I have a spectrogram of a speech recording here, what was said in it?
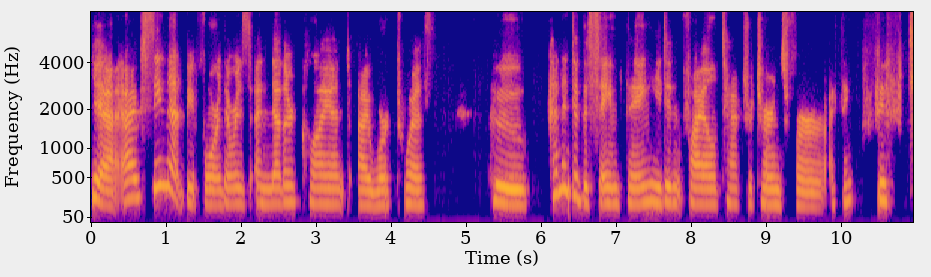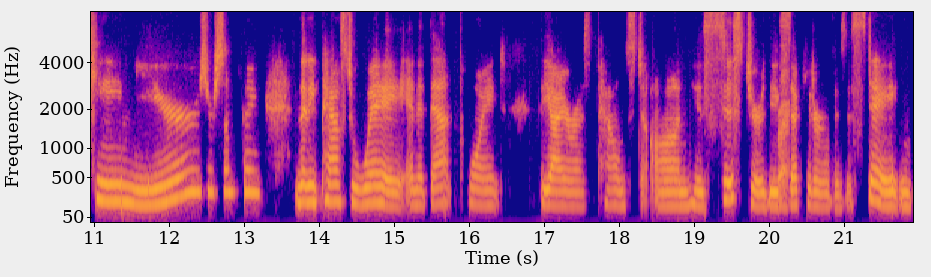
Yeah, I've seen that before. There was another client I worked with who kind of did the same thing. He didn't file tax returns for, I think, 15 years or something. And then he passed away. And at that point, the IRS pounced on his sister, the right. executor of his estate, and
